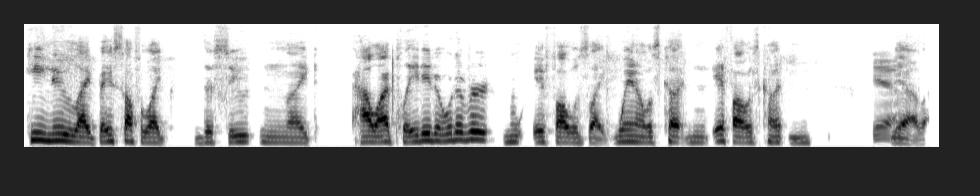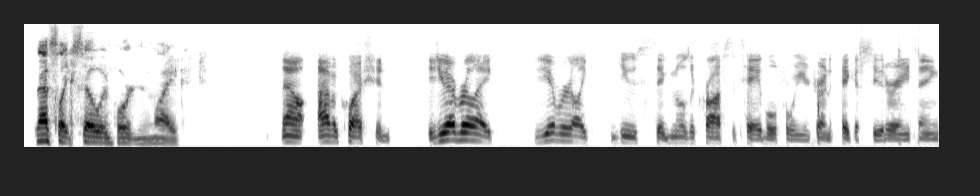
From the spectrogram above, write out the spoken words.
he knew like based off of like the suit and like how I played it or whatever, if I was like when I was cutting, if I was cutting. Yeah. Yeah, like, that's like so important. Like, Now I have a question. Did you ever like? Did you ever like do signals across the table for when you're trying to pick a suit or anything?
